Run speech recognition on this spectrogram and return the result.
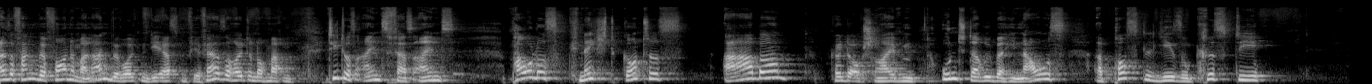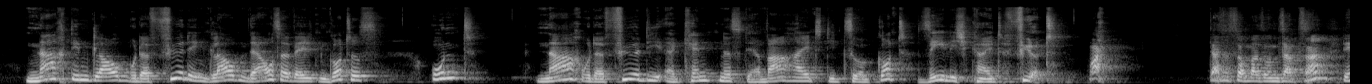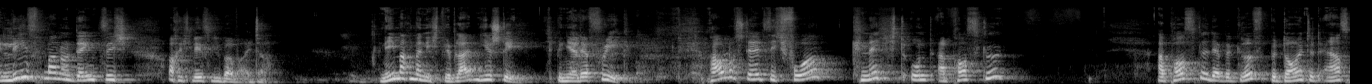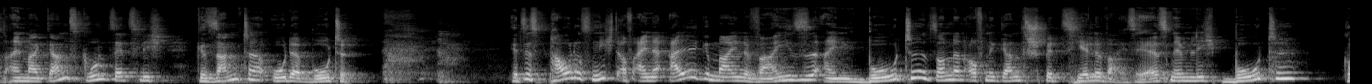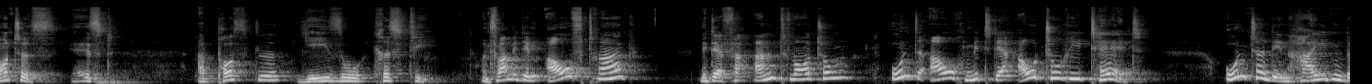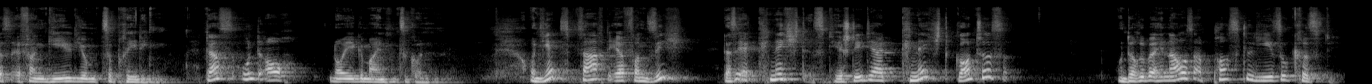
Also fangen wir vorne mal an. Wir wollten die ersten vier Verse heute noch machen. Titus 1, Vers 1. Paulus, Knecht Gottes, aber, könnte auch schreiben, und darüber hinaus Apostel Jesu Christi, nach dem Glauben oder für den Glauben der Auserwählten Gottes und nach oder für die Erkenntnis der Wahrheit, die zur Gottseligkeit führt. Das ist doch mal so ein Satz, den liest man und denkt sich, ach, ich lese lieber weiter. Nee, machen wir nicht. Wir bleiben hier stehen. Ich bin ja der Freak. Paulus stellt sich vor, Knecht und Apostel. Apostel, der Begriff bedeutet erst einmal ganz grundsätzlich Gesandter oder Bote. Jetzt ist Paulus nicht auf eine allgemeine Weise ein Bote, sondern auf eine ganz spezielle Weise. Er ist nämlich Bote Gottes. Er ist Apostel Jesu Christi. Und zwar mit dem Auftrag, mit der Verantwortung und auch mit der Autorität, unter den Heiden das Evangelium zu predigen. Das und auch neue Gemeinden zu gründen. Und jetzt sagt er von sich, dass er Knecht ist. Hier steht ja Knecht Gottes und darüber hinaus Apostel Jesu Christi.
